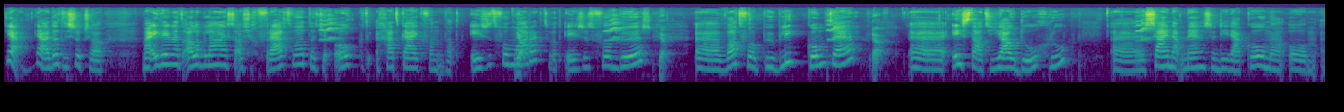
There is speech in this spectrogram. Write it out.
Ja, ja, dat is ook zo. Maar ik denk dat het allerbelangrijkste als je gevraagd wordt, dat je ook gaat kijken van wat is het voor Ja. markt? Wat is het voor beurs? Ja. Wat voor publiek komt er? Ja, Eh, is dat jouw doelgroep? Eh, zijn dat mensen die daar komen om, eh,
